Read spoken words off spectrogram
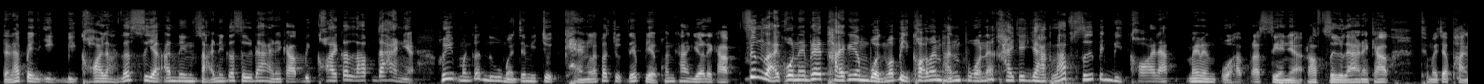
แต่ถ้าเป็นอีกบิตคอยล่ะรัสเซียอันหนึงสายหนึ่งก็ซื้อได้นะครับบิตคอยก็รับได้เนี่ยเฮ้ยมันก็ดูเหมือนจะมีจุดแข็งแล้วก็จุดได้เปรียบค่อนข้างเยอะเลยครับซึ่งหลายคนในประเทศไทยก็ยังบ่นว่าบิตคอยมันผันผวนนะใครจะอยากรับซื้อเป็นบิตคอยนะไม่เป็นกลัวครับรัสเซียเนี่ยรับซื้อแล้วนะครับถึงแม้จะผัน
